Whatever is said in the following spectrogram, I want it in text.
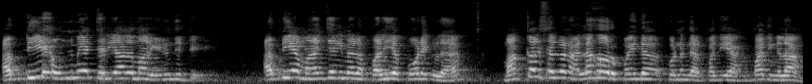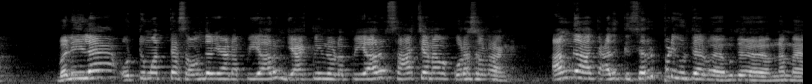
அப்படியே ஒன்றுமே தெரியாத மாதிரி இருந்துட்டு அப்படியே மஞ்சரி மேலே பழிய போடைக்குள்ள மக்கள் செல்வன் அழகா ஒரு பாயிண்ட கொண்டு வந்தார். பாத்தியா? பார்த்தீங்களா வெளியில் ஒட்டுமொத்த சௌந்தர்யாவோட பியாரும் ஜாக்லினோட பியாரும் சாட்சியானாவை குறை சொல்கிறாங்க அங்கே அது- அதுக்கு செருப்படி கொடுத்தார் முது- நம்ம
